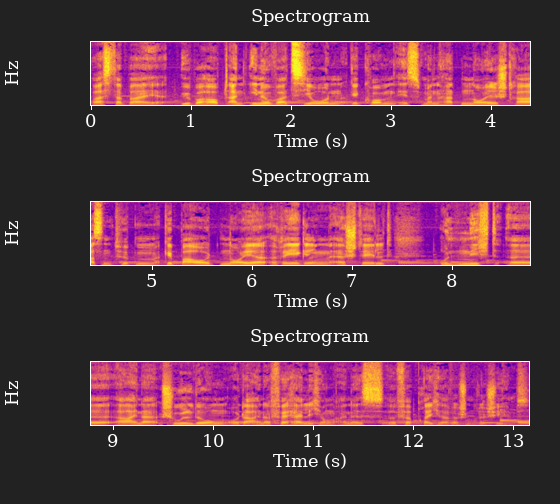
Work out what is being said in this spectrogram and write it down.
was dabei überhaupt an Innovation gekommen ist. Man hat neue Straßentypen gebaut, neue Regeln erstellt, und nicht äh, einer Schuldung oder einer Verherrlichung eines äh, verbrecherischen Regimes.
